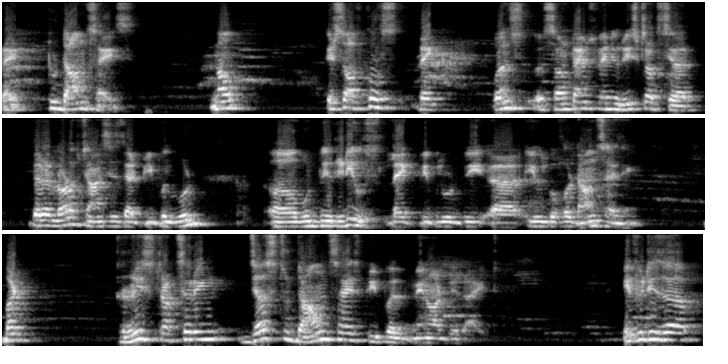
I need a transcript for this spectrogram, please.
right? To downsize. Now, it's of course like once sometimes when you restructure, there are a lot of chances that people would uh, would be reduced. Like people would be uh, you will go for downsizing, but restructuring just to downsize people may not be right. If it is a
